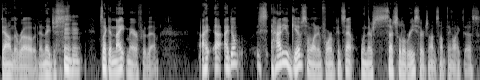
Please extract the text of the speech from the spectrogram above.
down the road and they just Mhm. it's like a nightmare for them. I i, I don't how do you give someone informed consent when there's such little research on something like this?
